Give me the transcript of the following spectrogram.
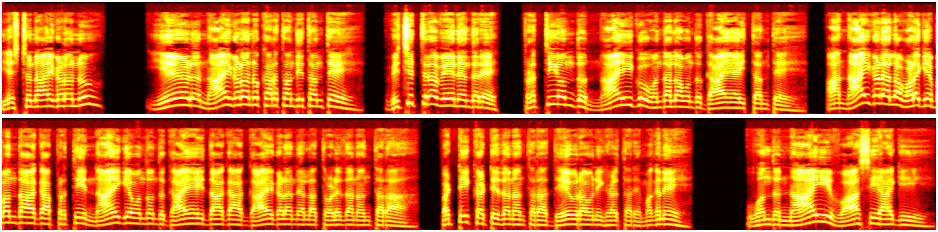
ಎಷ್ಟು ನಾಯಿಗಳನ್ನು? ಏಳು ನಾಯಿಗಳನ್ನು ಕರತಂದಿತಂತೆ. ವಿಚಿತ್ರವೇನೆಂದರೆ ಪ್ರತಿಯೊಂದು ನಾಯಿಗೂ ಒಂದಲ್ಲ ಒಂದು ಗಾಯ ಇತ್ತಂತೆ. ಆ ನಾಯಿಗಳೆಲ್ಲ ಒಳಗೆ ಬಂದಾಗ ಪ್ರತಿ ನಾಯಿಗೆ ಒಂದೊಂದು ಗಾಯ ಇದ್ದಾಗ ಗಾಯಗಳನ್ನೆಲ್ಲ ತೊಳೆದ ನಂತರ ಪಟ್ಟಿ ಕಟ್ಟಿದ ನಂತರ ದೇವರವನಿಗೆ ಹೇಳ್ತಾರೆ, ಮಗನೇ, ಒಂದು ನಾಯಿ ವಾಸಿಯಾಗಿ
